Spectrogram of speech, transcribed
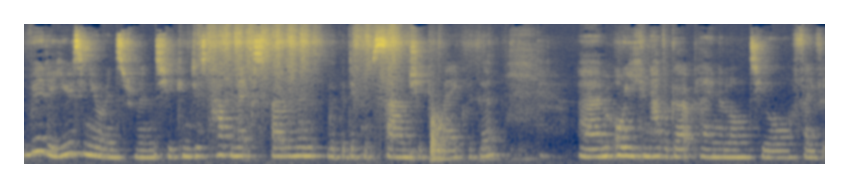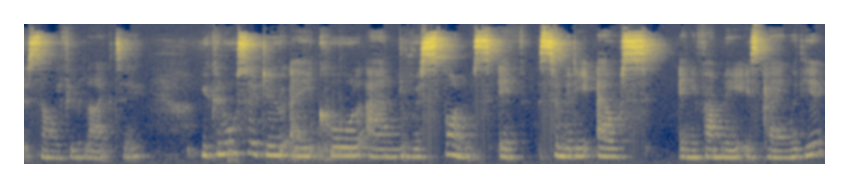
really using your instruments, you can just have an experiment with the different sounds you can make with them. Um, or you can have a go at playing along to your favourite song if you would like to. You can also do a call and response if somebody else in your family is playing with you.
